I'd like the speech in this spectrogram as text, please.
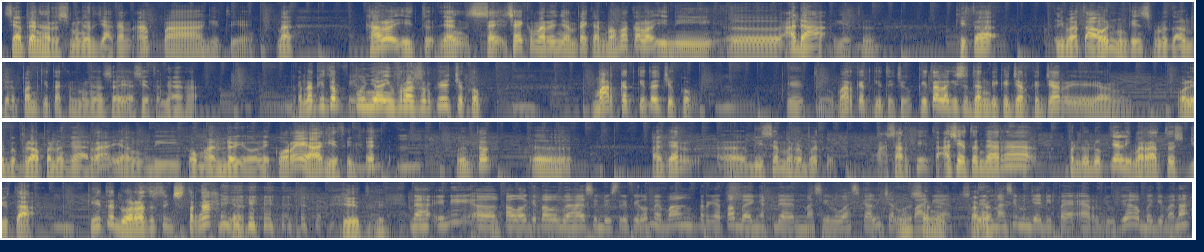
Siapa yang harus mengerjakan apa gitu ya. Nah kalau itu yang saya, saya kemarin nyampaikan bahwa kalau ini uh, ada gitu kita lima tahun mungkin 10 tahun ke depan kita akan menguasai Asia Tenggara. Karena kita punya infrastruktur cukup. Market kita cukup. Hmm. gitu. Market kita cukup. Kita lagi sedang dikejar-kejar yang oleh beberapa negara yang dikomandoi oleh Korea gitu kan. Hmm. untuk uh, agar uh, bisa merebut pasar kita. Asia Tenggara penduduknya 500 juta kita 200 setengahnya gitu nah ini uh, kalau kita membahas industri film memang ternyata banyak dan masih luas sekali cakupannya oh, dan masih menjadi PR juga bagaimana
